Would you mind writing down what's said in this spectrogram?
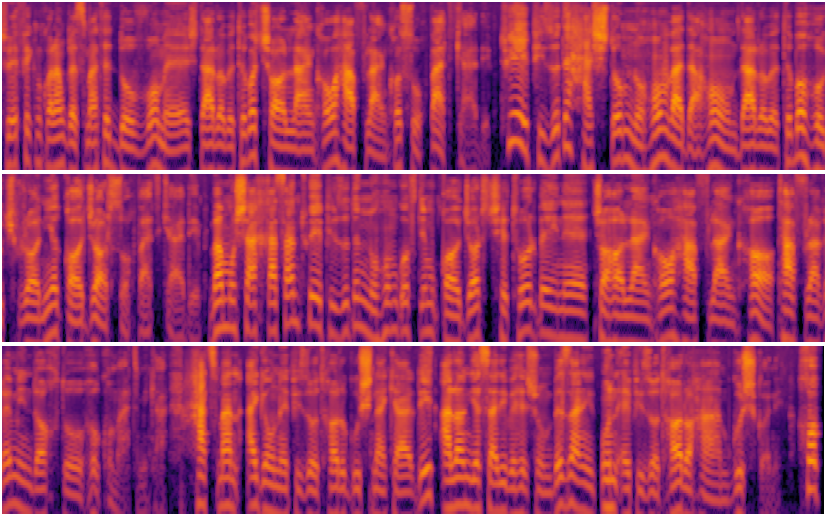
توی فکر می‌کنم قسمت دومش در رابطه با چارلنگ ها و هفلنگ ها صحبت کردیم. توی اپیزود هشتم نهم و دهم در رابطه با حکمرانی قاجار صحبت کردیم. و مشخصا توی اپیزود نهم گفتیم قاجار چطور بین چهارلنگ ها و هفلنگ ها تفرقه مینداخت و حکومت می‌کرد. حتما اگه اون اپیزودها رو گوش نکردید الان یه سری بهشون بزنید اون اپیزودها رو هم گوش کنید. خب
